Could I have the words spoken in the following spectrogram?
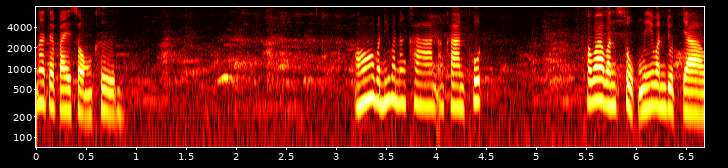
น่าจะไปสองคืน อ๋อ วันนี้วันอังคาร อังคารพุธ ราะว่าวันศุกร์นี้วันหยุดยาว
